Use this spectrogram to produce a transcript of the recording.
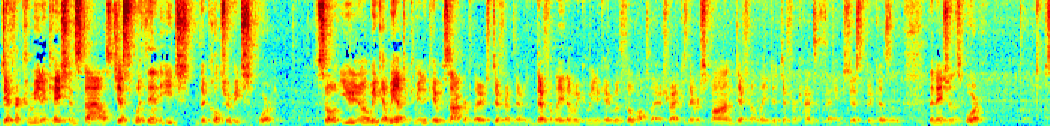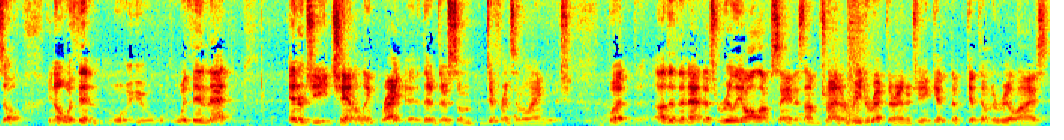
different communication styles just within each the culture of each sport. So you know we can, we have to communicate with soccer players different differently than we communicate with football players, right? Because they respond differently to different kinds of things just because of the nature of the sport. So you know within within that energy channeling, right? There, there's some difference in language, but other than that, that's really all I'm saying is I'm trying to redirect their energy and get them get them to realize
